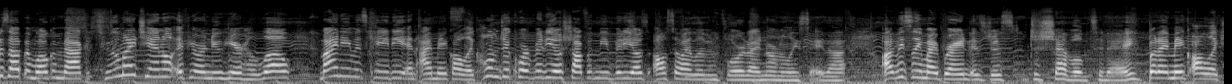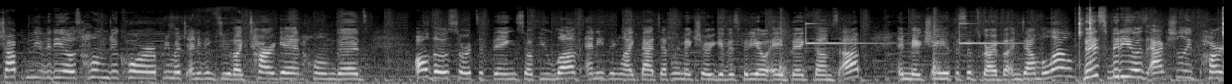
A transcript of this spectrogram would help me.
What is up and welcome back to my channel. If you're new here, hello. My name is Katie and I make all like home decor videos, shop with me videos. Also, I live in Florida. I normally say that. Obviously, my brain is just disheveled today. But I make all like shop with me videos, home decor, pretty much anything to do with like Target, HomeGoods, all those sorts of things. So if you love anything like that, definitely make sure you give this video a big thumbs up and make sure you hit the subscribe button down below. This video is actually part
